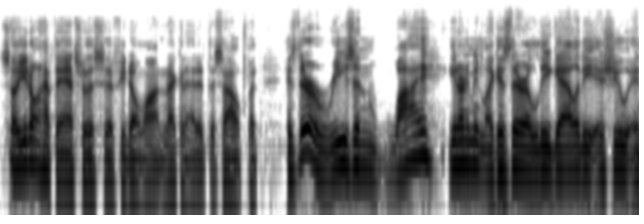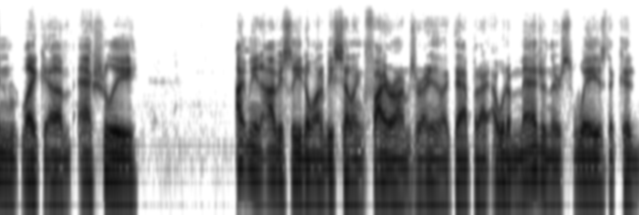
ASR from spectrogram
So you don't have to answer this if you don't want, and I can edit this out. But is there a reason why? You know what I mean? Like, is there a legality issue in like um actually? I mean, obviously, you don't want to be selling firearms or anything like that, but I, I would imagine there's ways that could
